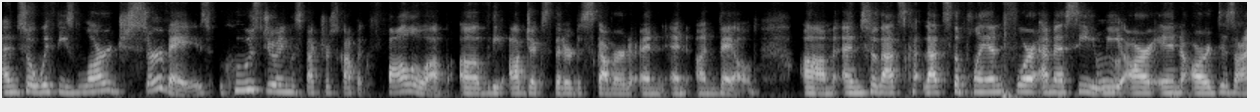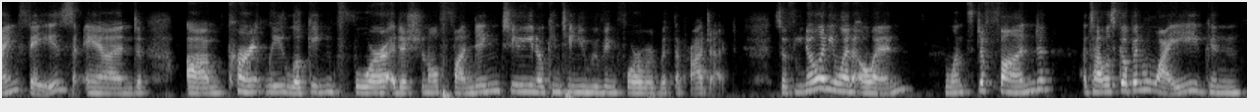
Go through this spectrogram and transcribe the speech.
and so, with these large surveys, who's doing the spectroscopic follow up of the objects that are discovered and, and unveiled? Um, and so that's that's the plan for MSE. Oh. We are in our design phase and um, currently looking for additional funding to you know continue moving forward with the project. So if you know anyone, Owen, who wants to fund a telescope in Hawaii, you can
